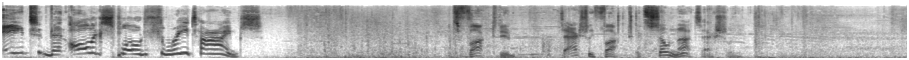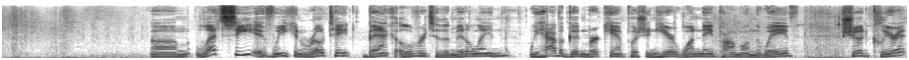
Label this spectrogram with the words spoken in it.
eight that all explode three times. It's fucked, dude. It's actually fucked. It's so nuts, actually. Um, let's see if we can rotate back over to the middle lane. We have a good Merc camp pushing here. One Napalm on the wave. Should clear it.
